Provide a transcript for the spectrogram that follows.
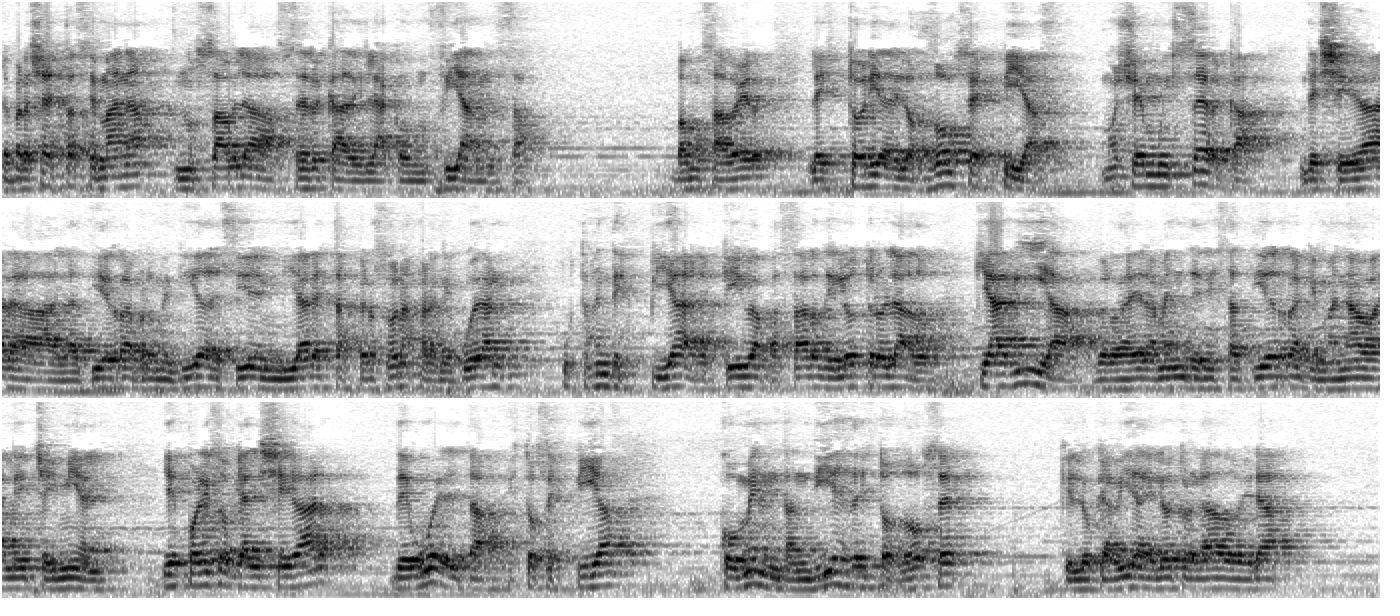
La de esta semana nos habla acerca de la confianza. Vamos a ver la historia de los dos espías. Moshe muy cerca de llegar a la tierra prometida decide enviar a estas personas para que puedan justamente espiar qué iba a pasar del otro lado, qué había verdaderamente en esa tierra que manaba leche y miel. Y es por eso que al llegar de vuelta estos espías comentan 10 de estos 12 que lo que había del otro lado era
